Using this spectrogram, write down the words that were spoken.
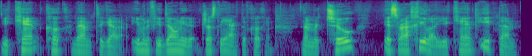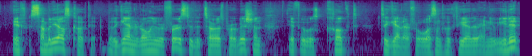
You can't cook them together, even if you don't eat it, just the act of cooking. Number two, Isra Achila, you can't eat them if somebody else cooked it. But again, it only refers to the Torah's prohibition if it was cooked together. If it wasn't cooked together and you eat it,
